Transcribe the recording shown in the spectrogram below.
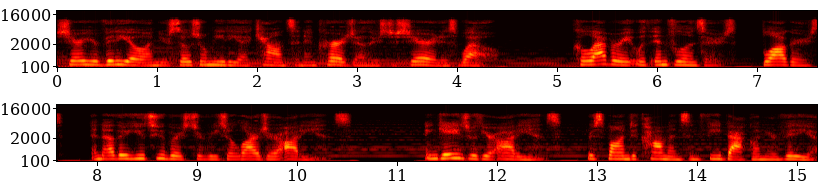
share your video on your social media accounts and encourage others to share it as well. Collaborate with influencers, bloggers, and other YouTubers to reach a larger audience. Engage with your audience, respond to comments and feedback on your video.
